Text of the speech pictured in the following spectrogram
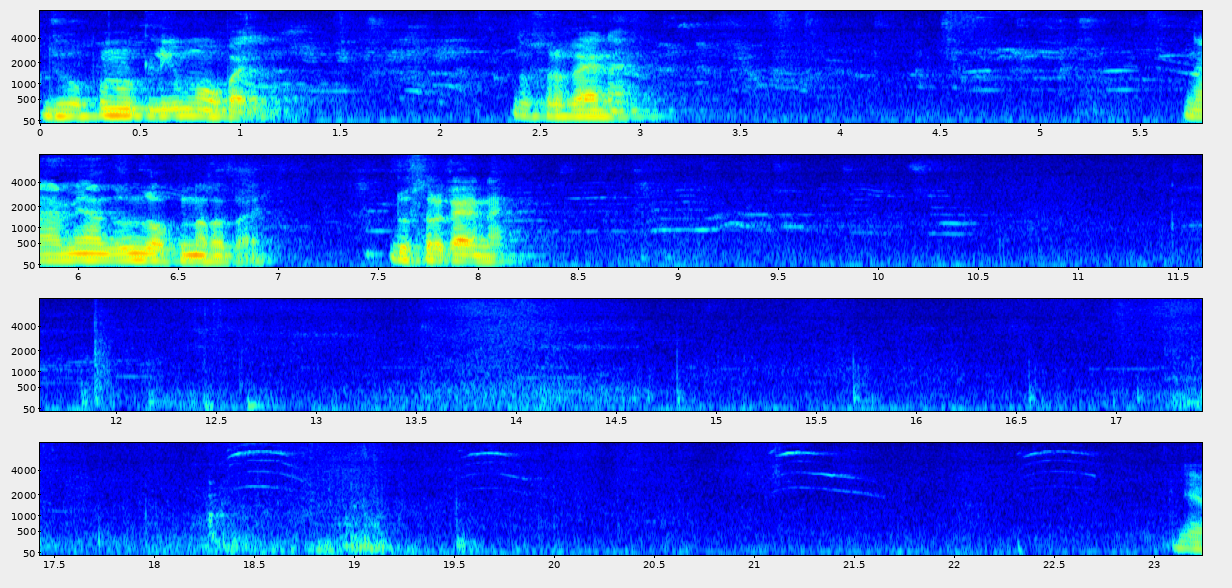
झोपून उठली मोबाईल. दुसरं काय नाही. नाही आम्ही अजून झोपणारच आहे. दुसरं काय नाही. हे.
